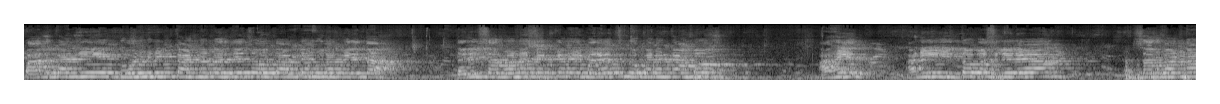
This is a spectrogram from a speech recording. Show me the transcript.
पालकांनी एक दोन मिनिट काढणं गरजेचं होतं आपल्या मुलाकरिता. तरी सर्वांना शक्य नाही. बऱ्याच लोकांना काम आहेत. आणि इथं बसलेल्या सर्वांना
